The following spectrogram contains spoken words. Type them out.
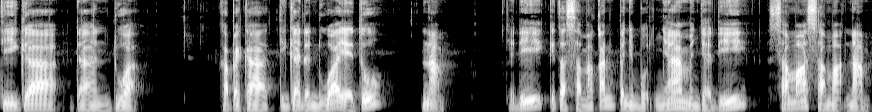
3 dan 2. KPK 3 dan 2 yaitu 6. Jadi kita samakan penyebutnya menjadi sama-sama 6.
